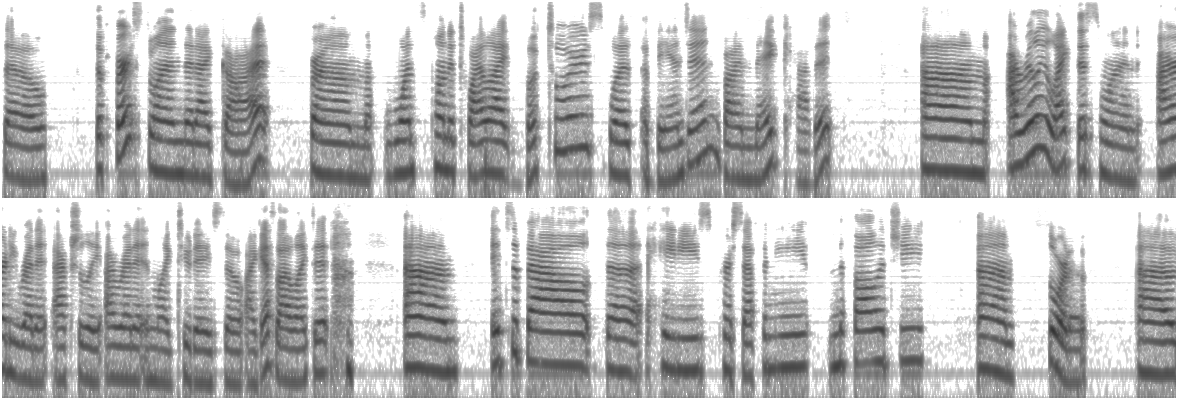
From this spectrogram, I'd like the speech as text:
So the first one that I got from Once Upon a Twilight Book Tours was Abandoned by Meg Cabot. Um, I really like this one. I already read it, actually. I read it in like two days, so I guess I liked it. um, it's about the Hades Persephone mythology, um, sort of. Uh,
